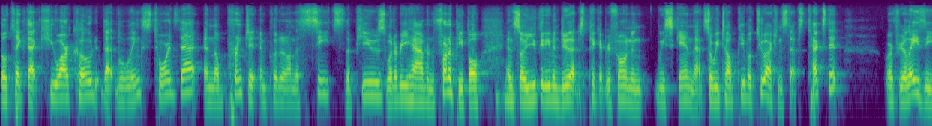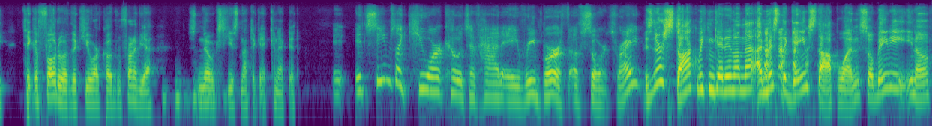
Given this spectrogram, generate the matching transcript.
they'll take that QR code that links towards that, and they'll print it and put it on the seats, the pews, whatever you have in front of people. And so you could even do that. Just pick up your phone and we scan that. So we tell people two action steps: text it, or if you're lazy, take a photo of the QR code in front of you. There's no excuse not to get connected. It, it seems like QR codes have had a rebirth of sorts, right? Is there a stock we can get in on that? I missed the GameStop one, so maybe you know,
